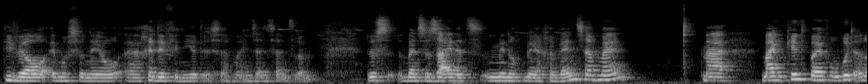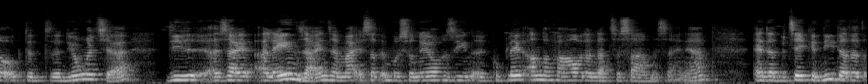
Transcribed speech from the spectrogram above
die wel emotioneel uh, gedefinieerd is zeg maar, in zijn centrum. Dus mensen zijn het min of meer gewend, zeg maar. Maar mijn kind bijvoorbeeld en ook het jongetje, die zij alleen zijn, zeg maar, is dat emotioneel gezien een compleet ander verhaal dan dat ze samen zijn. Ja? En dat betekent niet dat het,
